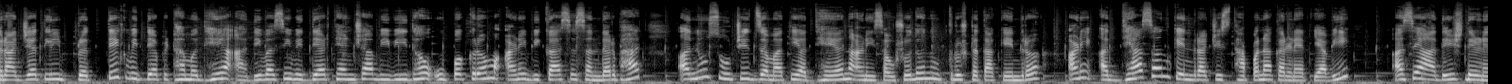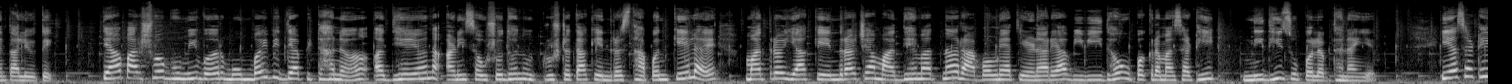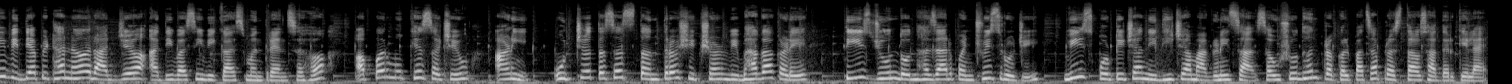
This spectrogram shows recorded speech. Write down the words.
राज्यातील प्रत्येक विद्यापीठामध्ये आदिवासी विद्यार्थ्यांच्या विविध उपक्रम आणि विकास संदर्भात अनुसूचित जमाती अध्ययन आणि संशोधन उत्कृष्टता केंद्र आणि अध्यासन केंद्राची स्थापना करण्यात यावी असे आदेश देण्यात आले होते. त्या पार्श्वभूमीवर मुंबई विद्यापीठानं अध्ययन आणि संशोधन उत्कृष्टता केंद्र स्थापन केलंय. मात्र या केंद्राच्या माध्यमातून राबवण्यात येणाऱ्या विविध उपक्रमासाठी निधीच उपलब्ध नाहीयेत. यासाठी विद्यापीठानं राज्य आदिवासी विकास मंत्र्यांसह अपर मुख्य सचिव आणि उच्च तसंच तंत्र शिक्षण विभागाकडे तीस जून दोन हजार पंचवीस रोजी वीस कोटीच्या निधीच्या मागणीचा संशोधन प्रकल्पाचा प्रस्ताव सादर केलाय.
